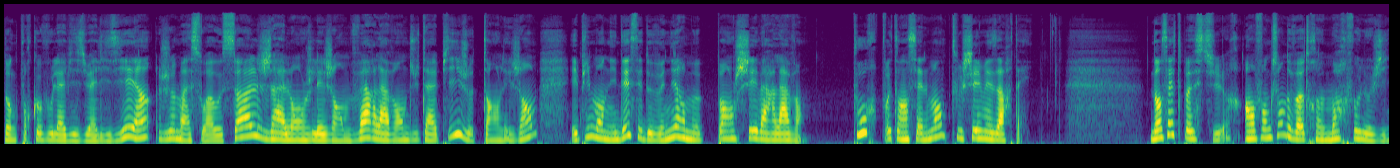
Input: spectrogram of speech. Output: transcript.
Donc pour que vous la visualisiez, hein, je m'assois au sol, j'allonge les jambes vers l'avant du tapis, je tends les jambes, et puis mon idée c'est de venir me pencher vers l'avant pour potentiellement toucher mes orteils. Dans cette posture, en fonction de votre morphologie,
